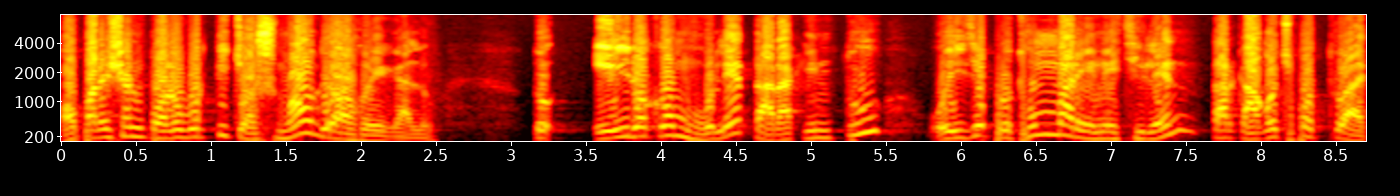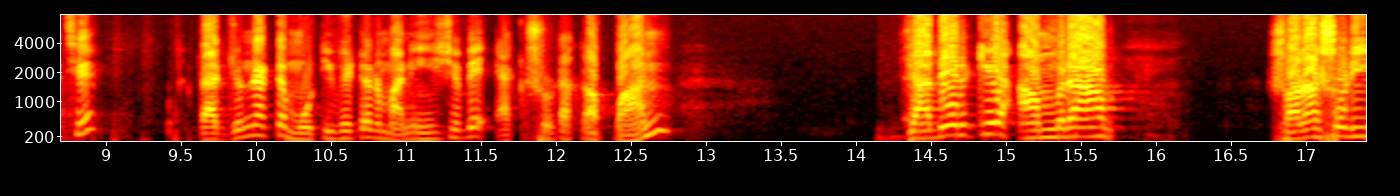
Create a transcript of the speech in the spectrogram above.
অপারেশন পরবর্তী চশমাও দেওয়া হয়ে গেল। তো এই রকম হলে তারা কিন্তু ওই যে প্রথমবার এনেছিলেন, তার কাগজপত্র আছে, তার জন্য একটা মোটিভেটার মানি হিসেবে একশো টাকা পান। যাদেরকে আমরা সরাসরি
